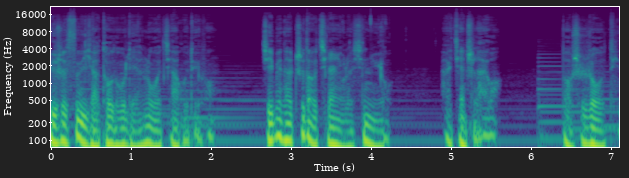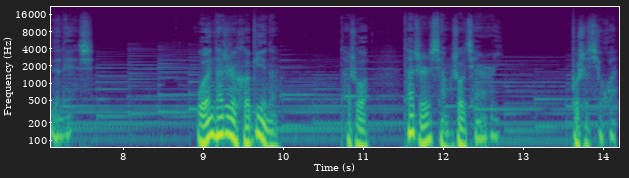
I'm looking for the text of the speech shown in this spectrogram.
于是私底下偷偷联络加回对方，即便他知道前任有了新女友，还坚持来往，保持肉体的联系。我问他这是何必呢？他说，他只是享受钱而已，不是喜欢，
